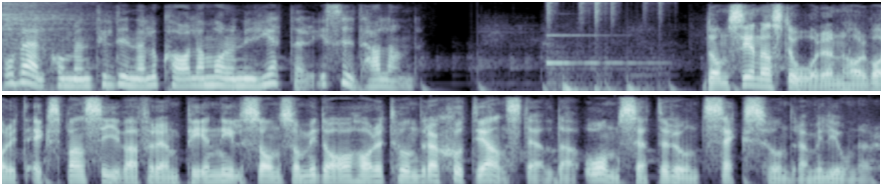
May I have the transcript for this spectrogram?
och välkommen till dina lokala morgonnyheter i Sydhalland. De senaste åren har varit expansiva för MP Nilsson som idag har 170 anställda och omsätter runt 600 miljoner.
